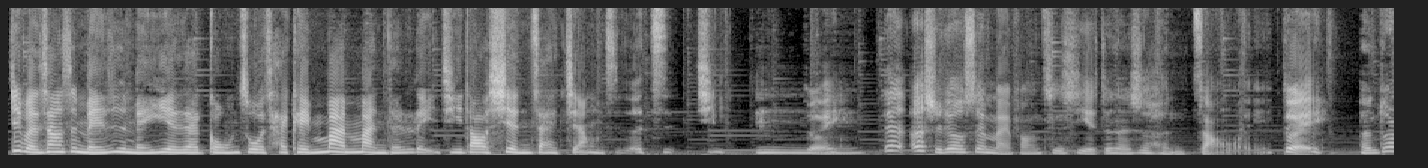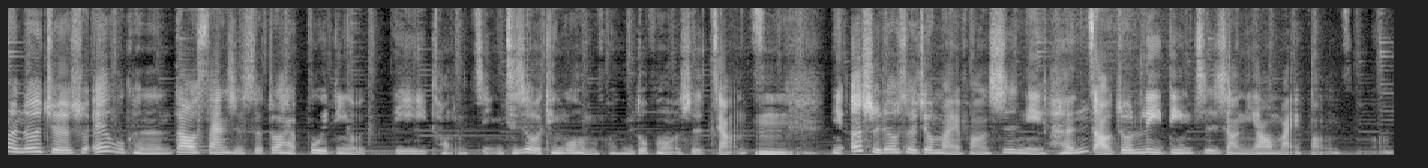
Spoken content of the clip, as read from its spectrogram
基本上是没日没夜在工作，才可以慢慢的累积到现在这样子的自己。嗯，对。但二十六岁买房其实也真的是很早哎、欸。对，很多人都觉得说，哎、欸，我可能到三十岁都还不一定有第一桶金。其实我听过很很多朋友是这样子。嗯，你二十六岁就买房，是你很早就立定志向你要买房子吗？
